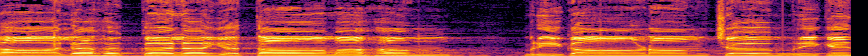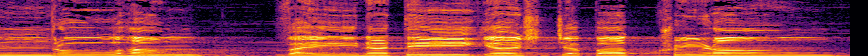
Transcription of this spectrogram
कालः कलयतामहं, मृगाणां च मृगेन्द्रोऽहं, वैनतेयश्च पक्षिणाम्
